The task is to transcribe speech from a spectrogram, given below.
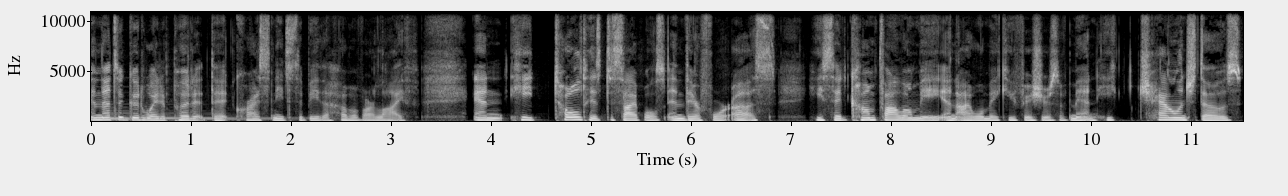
And that's a good way to put it that Christ needs to be the hub of our life. And he told his disciples, and therefore us, he said, Come follow me, and I will make you fishers of men. He challenged those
